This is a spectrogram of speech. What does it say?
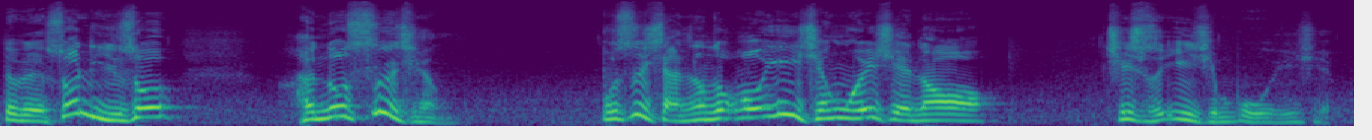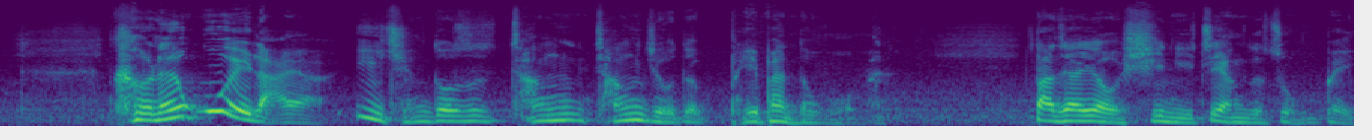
对不对？所以你说很多事情不是想象中哦，疫情危险哦，其实疫情不危险，可能未来啊，疫情都是长长久的陪伴着我们。大家要有心理这样的准备，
